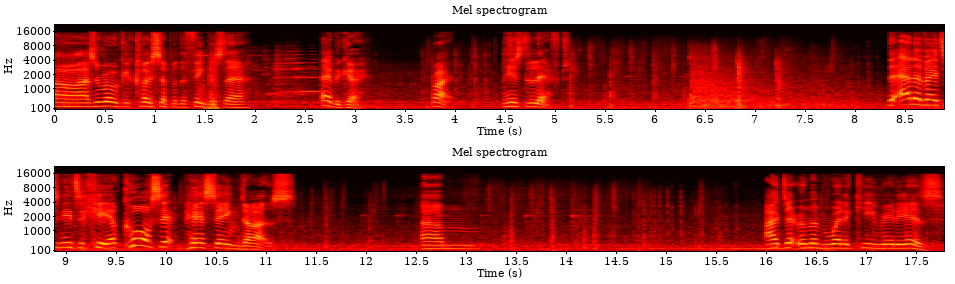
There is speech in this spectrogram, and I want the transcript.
Ah, oh, that's a real good close-up of the fingers there. There we go. Right, here's the lift. The elevator needs a key. Of course it pissing does. Um... I don't remember where the key really is.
